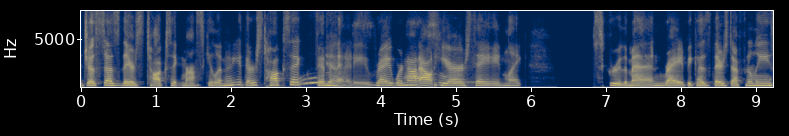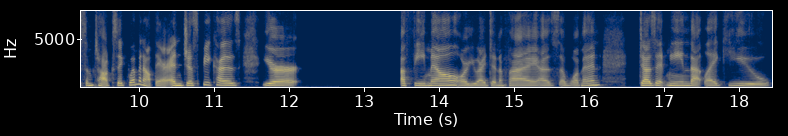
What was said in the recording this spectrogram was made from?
Just as there's toxic masculinity there's toxic Ooh, femininity yes. right? We're not Absolutely. out here saying like screw the men right? Because there's definitely some toxic women out there. And just because you're a female or you identify as a woman doesn't mean that like you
